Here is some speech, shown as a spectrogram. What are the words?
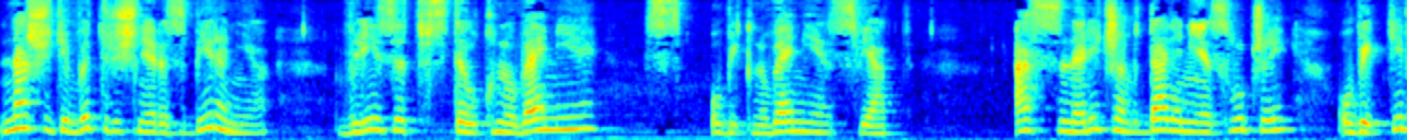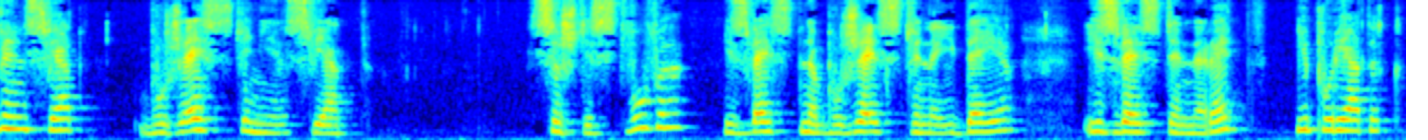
нашите вътрешни разбирания влизат в стълкновение с обикновения свят. Аз наричам в дадения случай обективен свят божествения свят. Съществува известна божествена идея, известен ред и порядък,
